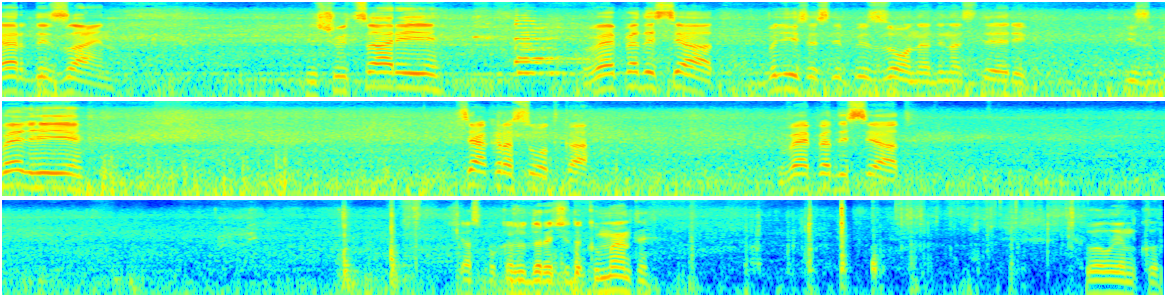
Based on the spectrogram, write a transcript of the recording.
R Design. Із Швейцарії В50 Бліси сліпі зони 11 рік. Із Бельгії. Ця красотка В50. Зараз покажу, до речі, документи. Хвилинку.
